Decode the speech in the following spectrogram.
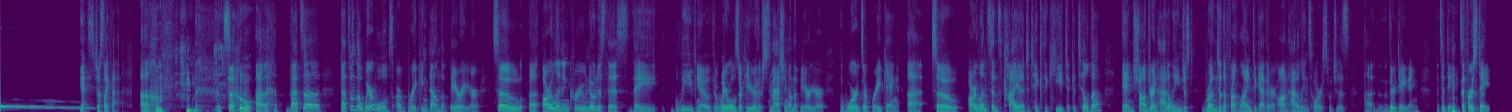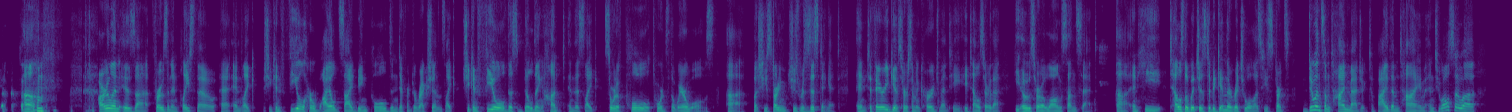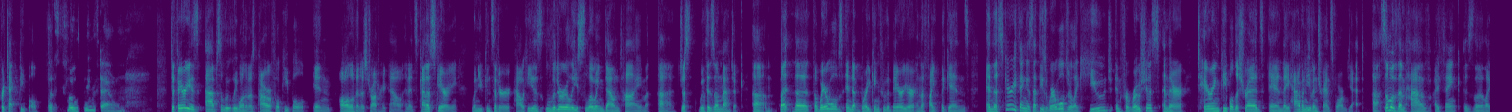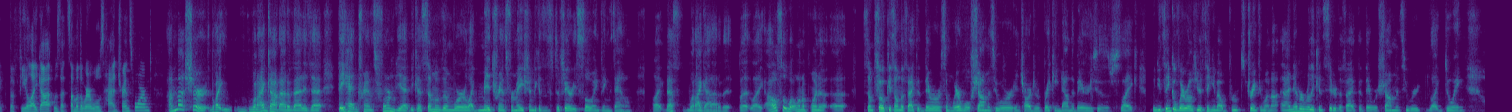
Yes, just like that. Um, so uh, that's uh, that's when the werewolves are breaking down the barrier. So uh, Arlinn and crew notice this. They believe, you know, the werewolves are here. They're smashing on the barrier. The wards are breaking. Uh, so Arlinn sends Kaya to take the key to Katilda, and Chandra and Adeline just run to the front line together on Adeline's horse, which is uh, they're dating. It's a date. It's a first date. Um, Arlinn is uh, frozen in place though, and like she can feel her wild side being pulled in different directions. Like she can feel this building hunt and this like sort of pull towards the werewolves. Uh, but she's starting, she's resisting it. And Teferi gives her some encouragement. He he tells her that he owes her a long sunset, uh, and he tells the witches to begin their ritual as he starts doing some time magic to buy them time and to also uh, protect people. let's slow things down. Teferi is absolutely one of the most powerful people in all of Innistrad right now, and it's kind of scary when you consider how he is literally slowing down time uh, just with his own magic. Um, but the the werewolves end up breaking through the barrier, and the fight begins. And the scary thing is that these werewolves are like huge and ferocious, and they're tearing people to shreds, and they haven't even transformed yet. Uh, some of them have, I think, is the like the feel I got was that some of the werewolves had transformed, I'm not sure. Like what I got out of that is that they hadn't transformed yet because some of them were like mid transformation because it's Teferi slowing things down. Like that's what I got out of it. But like I also want to point a, some focus on the fact that there were some werewolf shamans who were in charge of breaking down the barriers. It's just like when you think of werewolves, you're thinking about brute strength and whatnot. And I never really considered the fact that there were shamans who were like doing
